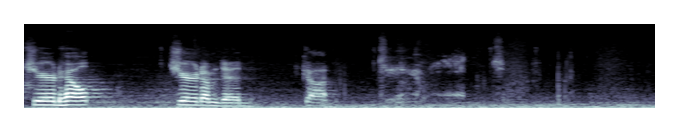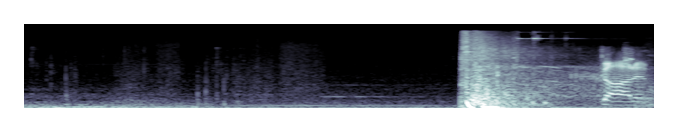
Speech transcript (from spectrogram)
Jared, help. Jared, I'm dead. God damn it. Got him.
